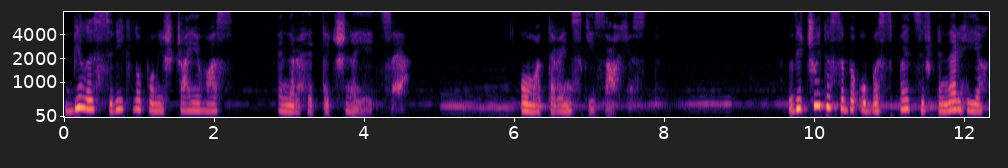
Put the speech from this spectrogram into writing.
Біле світло поміщає вас енергетичне яйце, у материнський захист. Відчуйте себе у безпеці в енергіях,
